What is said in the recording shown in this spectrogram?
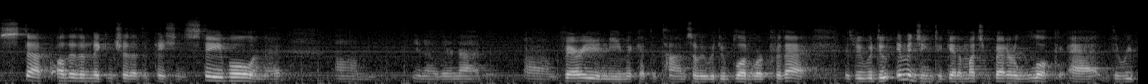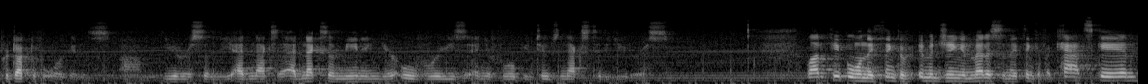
step, other than making sure that the patient is stable and that um, you know, they're not uh, very anemic at the time, so we would do blood work for that, is we would do imaging to get a much better look at the reproductive organs. Um, the uterus and the adnexa. Adnexa meaning your ovaries and your fallopian tubes next to the uterus. A lot of people, when they think of imaging in medicine, they think of a CAT scan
